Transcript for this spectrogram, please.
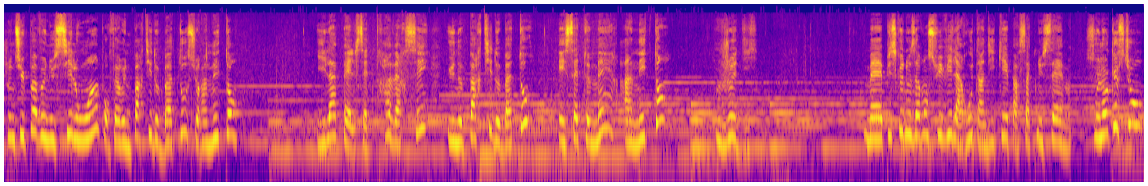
je ne suis pas venu si loin pour faire une partie de bateau sur un étang. Il appelle cette traversée une partie de bateau et cette mer un étang. Je dis. Mais puisque nous avons suivi la route indiquée par Saknussemm. C'est la question.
